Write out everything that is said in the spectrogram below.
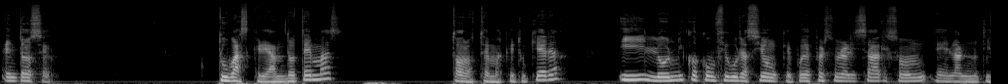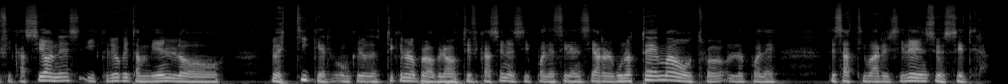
Entonces, tú vas creando temas, todos los temas que tú quieras, y la única configuración que puedes personalizar son eh, las notificaciones y creo que también los, stickers, aunque los stickers no lo pero las notificaciones si puedes silenciar algunos temas, otros le puedes desactivar el silencio, etcétera.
